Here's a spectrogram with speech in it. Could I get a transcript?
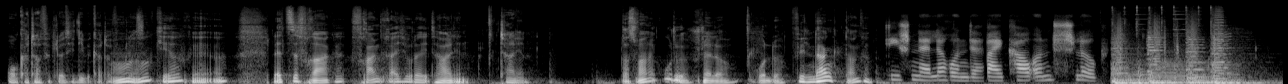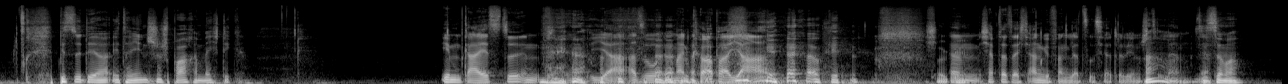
Oh, Kartoffelklöße, ich liebe Oh, Kartoffelklöße. okay, okay. Ja. Letzte Frage. Frankreich oder Italien? Italien. Das war eine gute, schnelle Runde. Vielen Dank. Danke. Die schnelle Runde bei Kau und Schluck. Bist du der italienischen Sprache mächtig? Im Geiste, in, ja, also in mein Körper, ja. okay. Ähm, ich habe tatsächlich angefangen, letztes Jahr Italienisch zu Ah, lernen. siehst du mal.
